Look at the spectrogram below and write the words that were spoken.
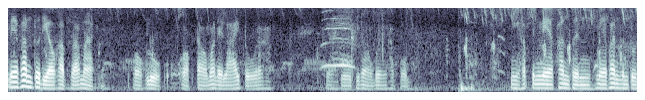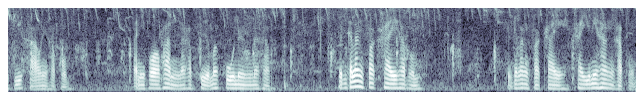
แม่พันธุ์ตัวเดียวครับ สามารถออกลูกออกเต่ามาได้หลายตัวนะครับเดี๋ยวให้พี่น้องเบิ่งครับผม นี่ครับเป็นแม่พันธุ์เพิ่นแม่พันธุ์เป็นตัวสีขาวเนี่ยครับผม อันนี้พอพันนะครับเสือมาคูหนึ่งนะครับ เป็นกำลังฟักไข่ครับผม เป็นกำลังฟักไข่ไข่อยู่ในห้างครับผม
